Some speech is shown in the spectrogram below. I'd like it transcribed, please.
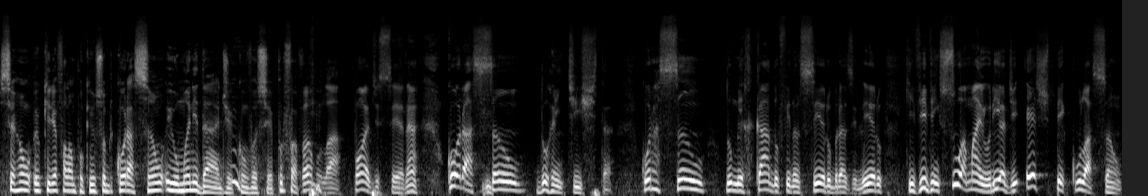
Serrão, eu queria falar um pouquinho sobre coração e humanidade hum. com você, por favor. Vamos lá, pode ser, né? Coração do rentista, coração do mercado financeiro brasileiro que vive em sua maioria de especulação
